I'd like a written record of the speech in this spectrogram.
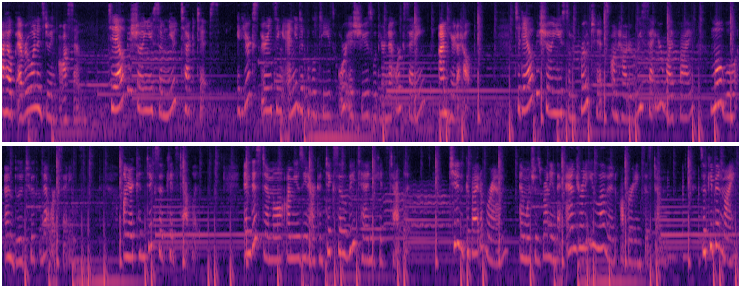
I hope everyone is doing awesome. Today I'll be showing you some new tech tips. If you're experiencing any difficulties or issues with your network setting, I'm here to help. Today I'll be showing you some pro tips on how to reset your Wi-Fi, mobile, and Bluetooth network settings on your Contixo Kids tablet. In this demo, I'm using our Contixo V10 Kids tablet, 2GB of RAM, and which is running the Android 11 operating system. So keep in mind,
